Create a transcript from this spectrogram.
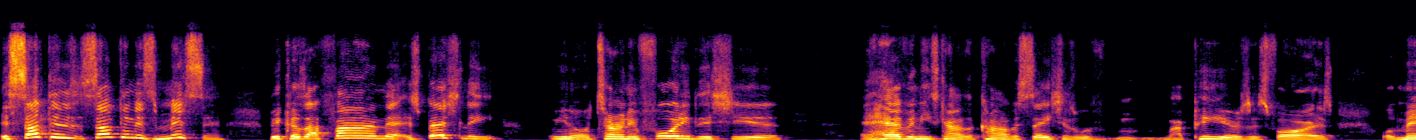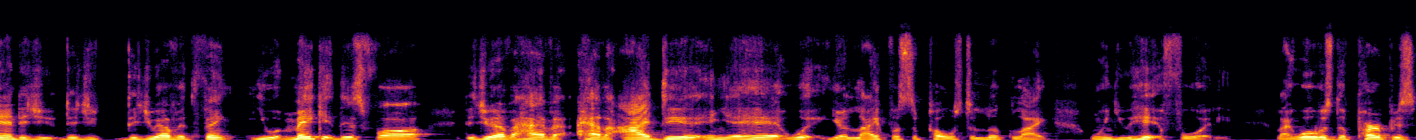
It's something something is missing because I find that especially you know turning 40 this year and having these kinds of conversations with my peers as far as well man did you did you did you ever think you would make it this far did you ever have a, have an idea in your head what your life was supposed to look like when you hit 40 like what was the purpose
